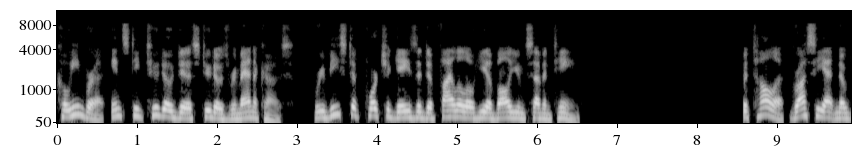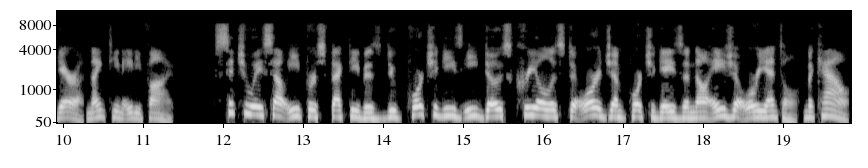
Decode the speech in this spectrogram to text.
Coimbra, Instituto de Estudos Románicos. Revista Portuguesa de Filologia Volume 17. Batalha, Graciete Nogueira 1985. Situação e perspectivas do português e dos crioulos de origem portuguesa na Ásia Oriental, Macau,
